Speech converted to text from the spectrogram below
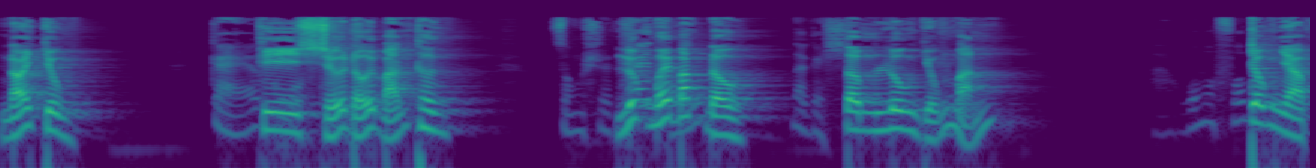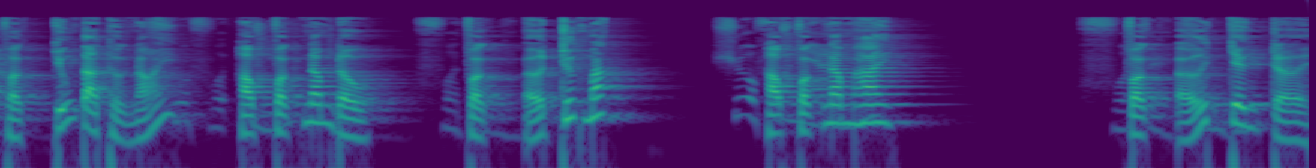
Nói chung, khi sửa đổi bản thân, lúc mới bắt đầu, tâm luôn dũng mãnh trong nhà phật, chúng ta thường nói, học phật năm đầu, phật ở trước mắt. Học phật năm hai, phật ở chân trời.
